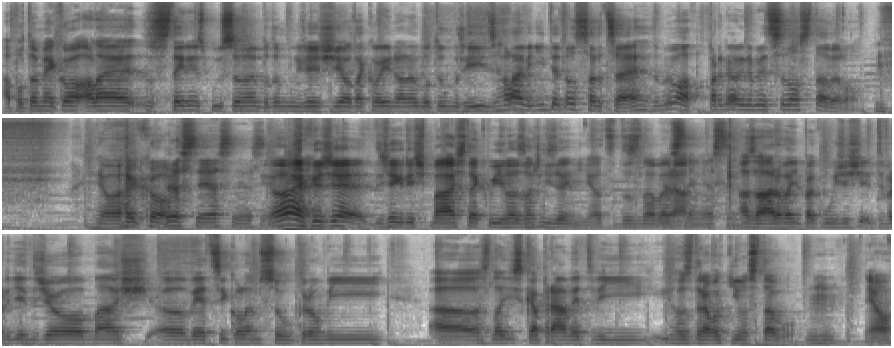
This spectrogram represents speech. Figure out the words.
A potom jako, ale stejným způsobem potom můžeš jo, takovým nanobotům říct, hele, vidíte to srdce, to by byla prdel, kdyby se zastavilo. jo, jako. Jasně, jasně, jasně. Jo, jakože, že když máš takovýhle zařízení, jo, co to znamená. Jasně, jasně. A zároveň pak můžeš i tvrdit, že jo, máš uh, věci kolem soukromí z hlediska právě tvýho zdravotního stavu. Mm-hmm. Jo?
